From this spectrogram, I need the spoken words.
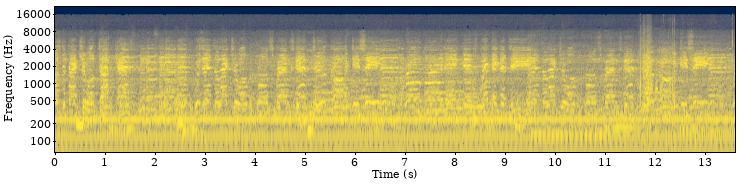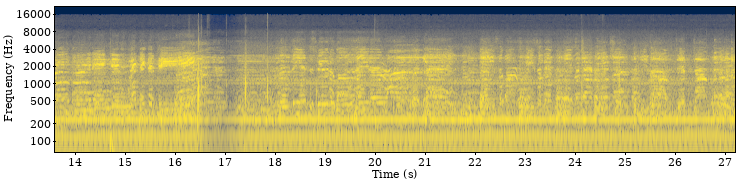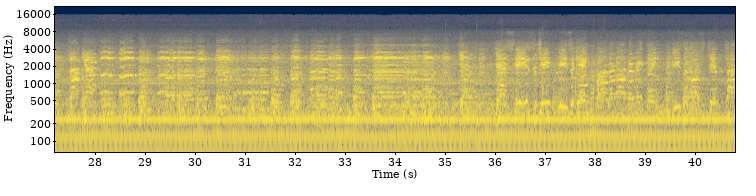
most effectual top cat. Who's intellectual, close friends get to call him DC. Providing it's with dignity. Intellectual, close friends get to call him DC. Providing it's with dignity. The indisputable leader he's a king, but above everything, he's the most tip-top,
